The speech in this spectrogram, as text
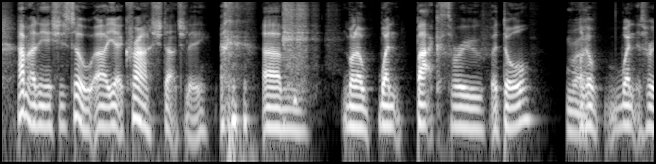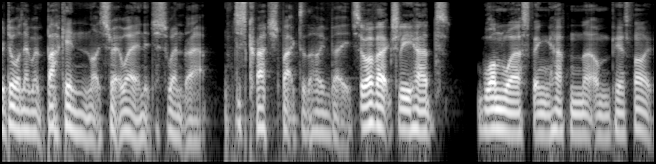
haven't had any issues at all. Uh yeah, it crashed actually. um when I went back through a door. Right. Like I went through a door and then went back in like straight away and it just went ah, just crashed back to the homepage. So I've actually had one worse thing happened that on PS5.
